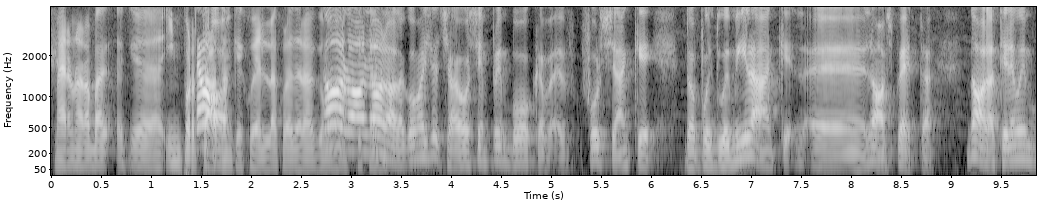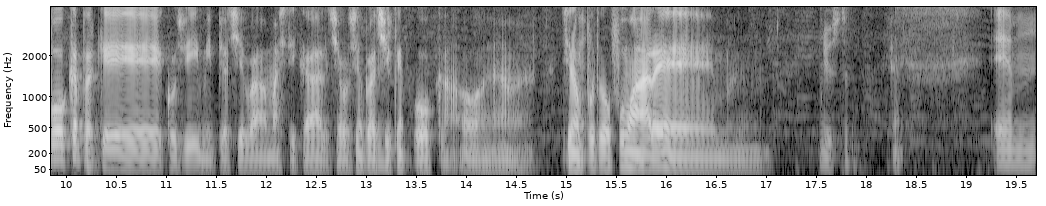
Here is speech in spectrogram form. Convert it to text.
Ma era una roba eh, importata no, anche quella, quella della gomma no, no, no, no, la gomma ce l'avevo sempre in bocca, eh, forse anche dopo il 2000 anche, eh, no aspetta, no la tenevo in bocca perché così mi piaceva masticare, avevo sempre la cicca in bocca, oh, eh, se non potevo fumare... Ehm, Giusto. Eh. Ehm,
